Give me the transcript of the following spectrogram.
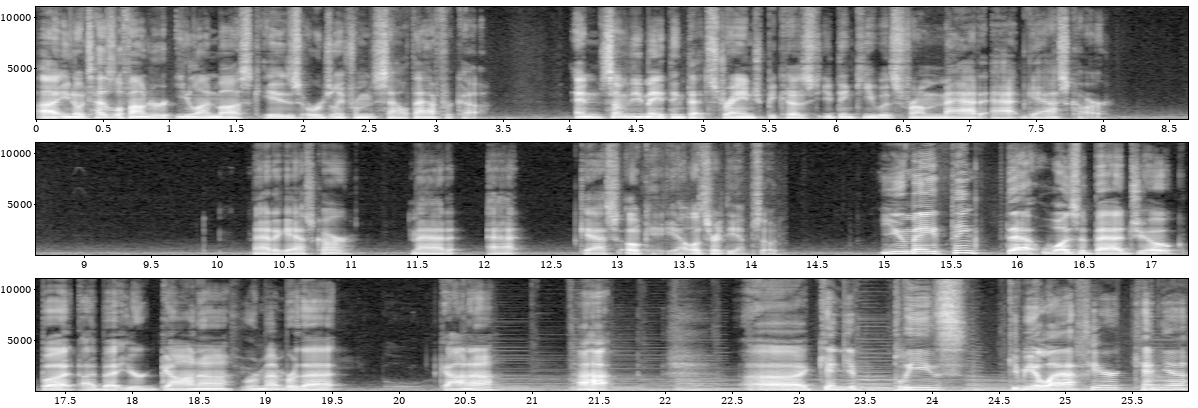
Uh, you know, Tesla founder Elon Musk is originally from South Africa. And some of you may think that's strange because you think he was from Mad at Gascar. Madagascar? Mad at Gas. Okay, yeah, let's start the episode. You may think that was a bad joke, but I bet you're gonna remember that. Gonna? Haha. uh, can you please give me a laugh here? Kenya?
